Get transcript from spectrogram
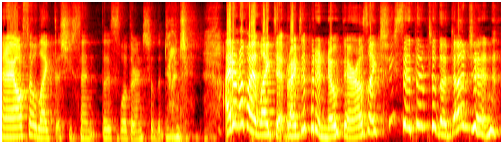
And I also liked that she sent the Slytherins to the dungeon. I don't know if I liked it, but I did put a note there. I was like, she sent them to the dungeon.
